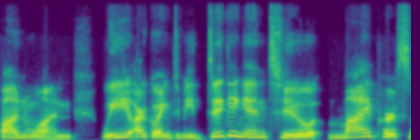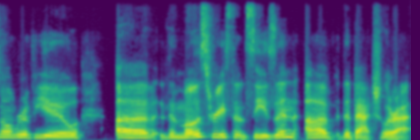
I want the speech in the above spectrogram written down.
fun one. We are going to be digging into my personal review of the most recent season of The Bachelorette.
